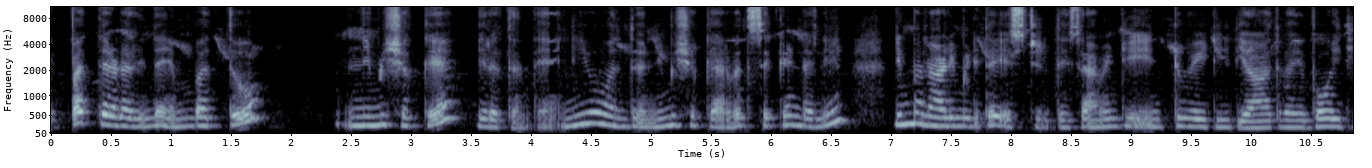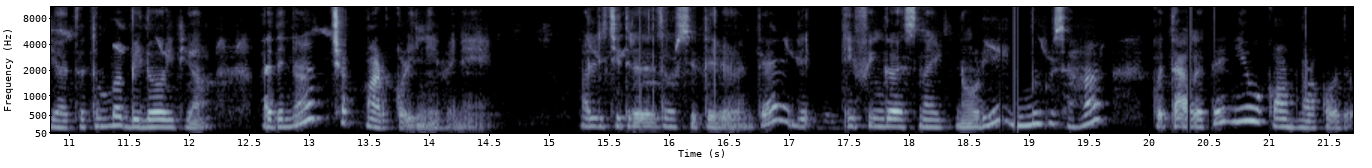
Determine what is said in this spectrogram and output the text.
ಎಪ್ಪತ್ತೆರಡರಿಂದ ಎಂಬತ್ತು ನಿಮಿಷಕ್ಕೆ ಇರುತ್ತಂತೆ. ನೀವು ಒಂದು ನಿಮಿಷಕ್ಕೆ ಅರವತ್ತು ಸೆಕೆಂಡಲ್ಲಿ ನಿಮ್ಮ ನಾಡಿ ಮಿಡಿತ ಎಷ್ಟಿರುತ್ತೆ? ಸೆವೆಂಟಿ ಇಂಟು ಏಯ್ಟಿ ಇದೆಯಾ? ಅಥವಾ ಎಬೋ ಇದೆಯಾ? ಅಥವಾ ತುಂಬ ಬಿಲೋ ಇದೆಯಾ? ಅದನ್ನು ಚೆಕ್ ಮಾಡ್ಕೊಳ್ಳಿ ನೀವೇ ಅಲ್ಲಿ ಚಿತ್ರದಲ್ಲಿ ತೋರಿಸಿದ್ದೀರಂತೆ ಇಲ್ಲಿ ಈ ಫಿಂಗರ್ಸ್ನ ಇಟ್ಟು ನೋಡಿ, ನಿಮಗೂ ಸಹ ಗೊತ್ತಾಗುತ್ತೆ. ನೀವು ಕೌಂಟ್ ಮಾಡ್ಕೋದು.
